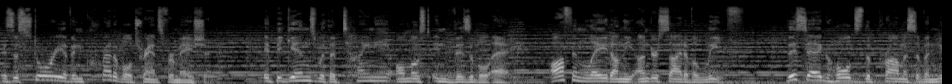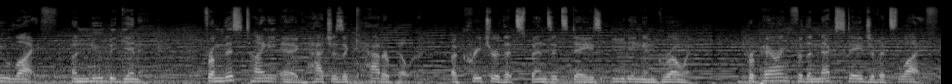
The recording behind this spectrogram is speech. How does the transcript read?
is a story of incredible transformation. It begins with a tiny, almost invisible egg, often laid on the underside of a leaf. This egg holds the promise of a new life, a new beginning. From this tiny egg hatches a caterpillar, a creature that spends its days eating and growing, preparing for the next stage of its life.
